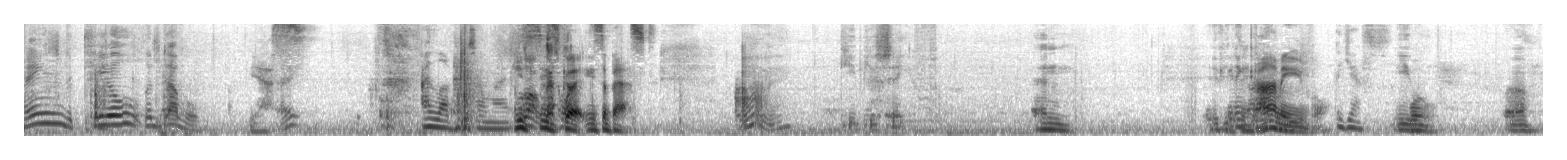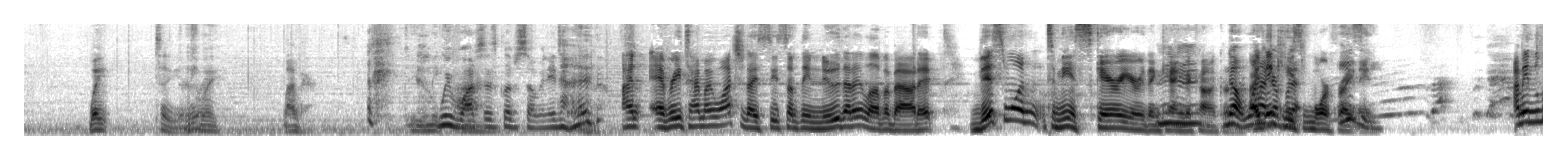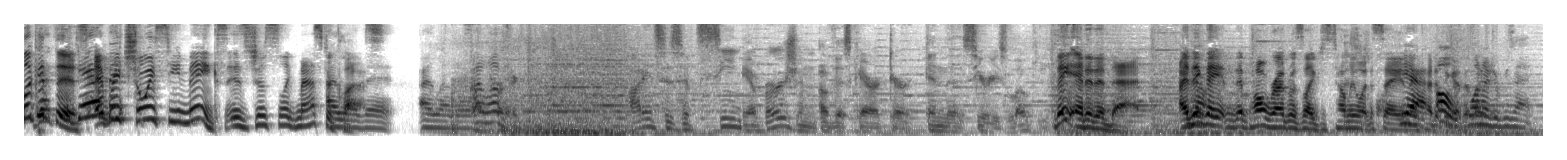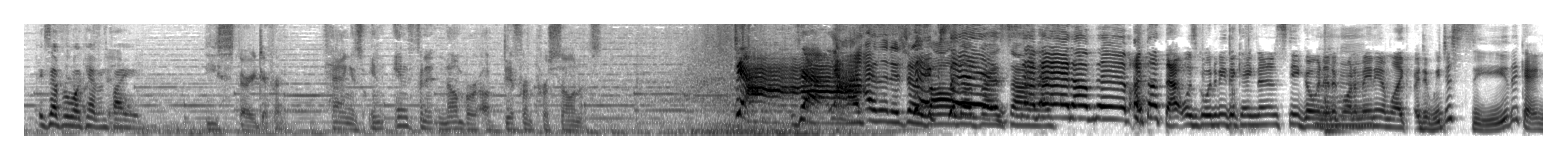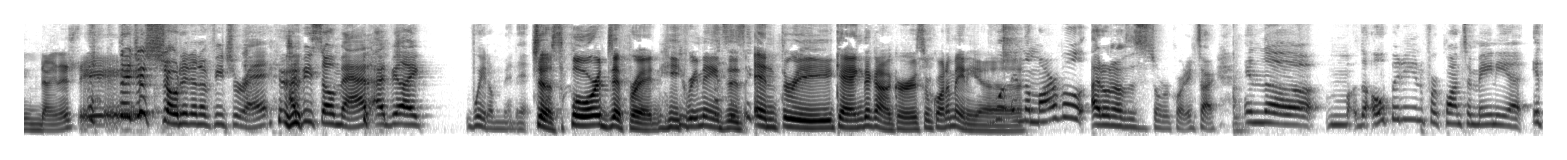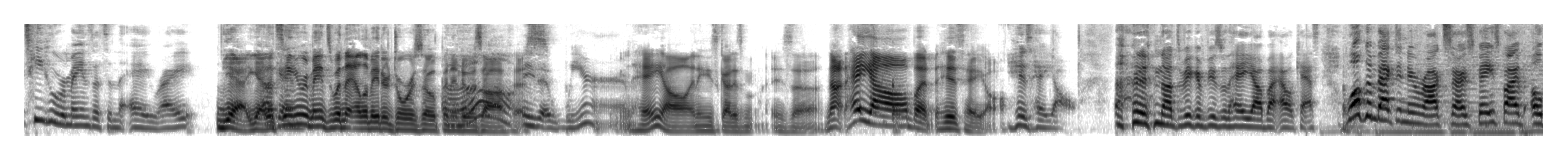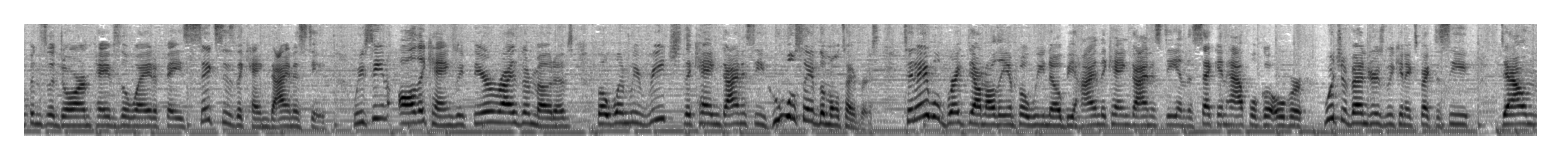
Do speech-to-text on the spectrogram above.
came to kill the devil. Yes. I love him so much. He's, he's good. He's the best. I keep you safe. And if you think, Think I'm evil. Yes. evil, well, Wait till you just meet wait my bear. till you meet We've watched this clip so many times. And every time I watch it, I see something new that I love about it. This one to me is scarier than Kang the Conqueror. Mm-hmm. No, I think he's more frightening. Easy. I mean, look That's at this. gambit. Every choice he makes is just like masterclass. I love it. I love it. I love it. Audiences have seen a version of this character in the series Loki. They edited that. I think No. they, that Paul Rudd was like, just tell me what to say and Yeah. then cut it Oh, together. 100%. Except for what Kevin Feige. He's very different. Kang is an infinite number of different personas. Yeah, yeah, and then it shows all the personas. seven of them. I thought that was going to be the Kang Dynasty going into Mhm. Quantumania. I'm like, did we just see the Kang Dynasty? they just showed it in a featurette. I'd be so mad. I'd be like, wait a minute. just four different. He remains as N3 Kang the Conquerors from Quantumania. Well, in the Marvel, I don't know if this is still recording. Sorry. In the the opening for Quantumania, it's He Who Remains that's in the A, right? Yeah, yeah. That's Okay. he remains when the elevator doors open into his Oh, office. He's And weird. hey y'all, and he's got his his uh not hey y'all, but his hey y'all. His Hey Y'all. Not to be confused with Hey Y'all by Outkast. Welcome back to New Rockstars. Phase 5 opens the door and paves the way to Phase 6 is the Kang Dynasty. We've seen all the Kangs, we've theorized their motives, but when we reach the Kang Dynasty, who will save the multiverse? Today we'll break down all the info we know behind the Kang Dynasty. and the second half, we'll go over which Avengers we can expect to see down.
